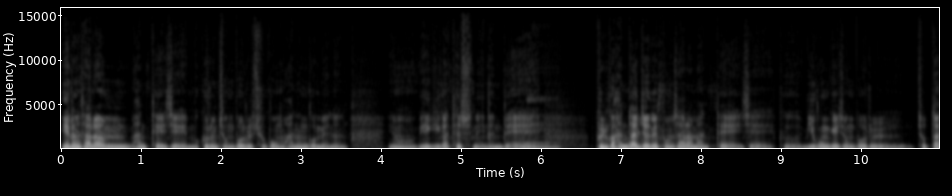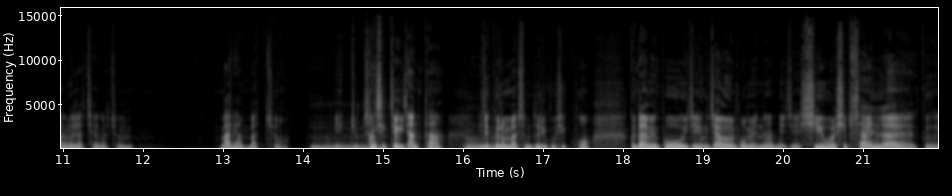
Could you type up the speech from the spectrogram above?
이런 사람한테 이제 뭐 그런 정보를 주고 뭐 하는 거면은 어, 얘기가 될 수는 있는데 네. 불과 한 달 전에 본 사람한테 이제 그 미공개 정보를 줬다는 것 자체가 좀 말이 안 맞죠. 음. 예, 좀 상식적이지 않다. 음. 이제 그런 말씀 드리고 싶고 그다음에 그 이제 영장을 보면은 이제 10월 14일 날그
